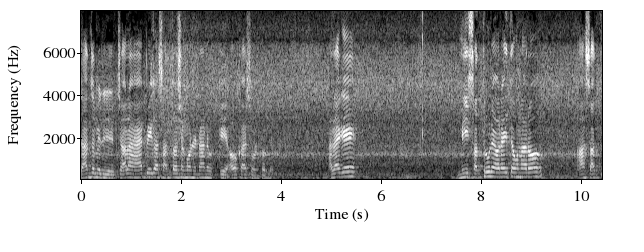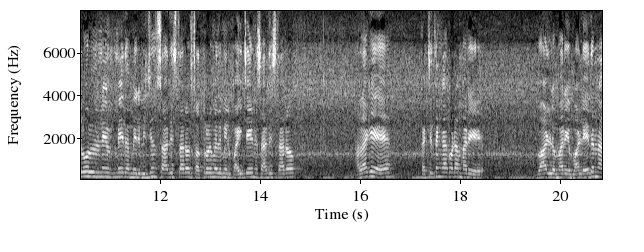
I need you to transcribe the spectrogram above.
దాంతో మీరు చాలా హ్యాపీగా సంతోషంగా ఉండటానికి అవకాశం ఉంటుంది. అలాగే మీ శత్రువులు ఎవరైతే ఉన్నారో ఆ శత్రువులని మీద మీరు విజయం సాధిస్తారో శత్రువుల మీద మీరు పై చేయని సాధిస్తారో అలాగే ఖచ్చితంగా కూడా మరి వాళ్ళు మరి వాళ్ళు ఏదన్నా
